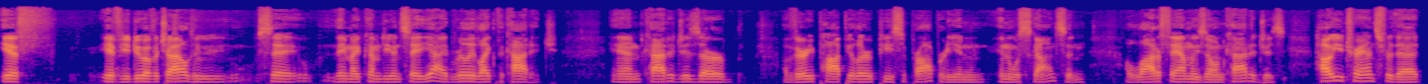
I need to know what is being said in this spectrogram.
If if you do have a child who say they might come to you and say, "Yeah, I'd really like the cottage," and cottages are a very popular piece of property in in Wisconsin. A lot of families own cottages. How you transfer that,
